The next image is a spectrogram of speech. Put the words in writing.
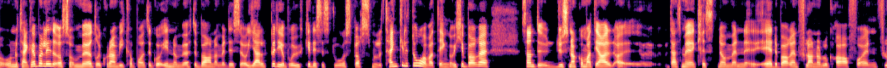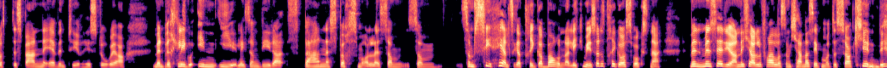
Og nå tenker jeg på litt også om mødre, hvordan vi kan på en måte gå inn og møte barna med disse og hjelpe dem å bruke disse store spørsmålene. Tenke litt over ting, og ikke bare sant? Du snakker om at ja, dette med kristendommen, er det bare en flanellograf og en flotte, spennende eventyrhistorier? Men virkelig gå inn i liksom de der spennende spørsmålene som, som som helt sikkert trigger barna like mye som det trigger oss voksne. Men, men så er det gjerne ikke alle foreldre som kjenner seg på en måte sakkyndig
